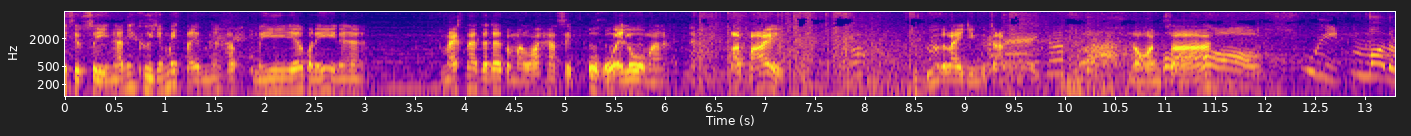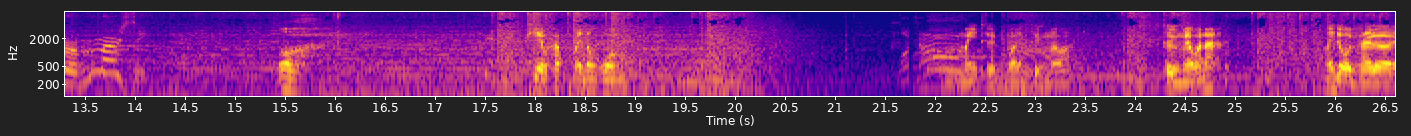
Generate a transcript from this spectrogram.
174นัดนี่คือยังไม่เต็มนะครับ มีเยอะกว่านี้อีกนะฮะ แม็กซ์น่าจะได้ประมาณ150โอ้โห ไอโลมา รับไปมึงก็ไล่ยิงกูจัง นอนซะ Oh, sweet mother of mercy. โอ้ยเพียบครับ ไม่ต้องห่วง ไม่ถึงวะถึงไหมวะ ถึงไหมวะน่ะ ไม่โดนใครเลย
